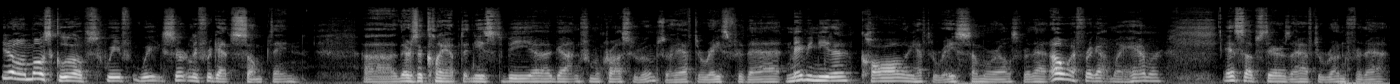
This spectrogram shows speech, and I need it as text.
You know, in most glue ups, we we certainly forget something. Uh, there's a clamp that needs to be uh, gotten from across the room, so you have to race for that. Maybe need a caul, and you have to race somewhere else for that. Oh, I forgot my hammer. It's upstairs. I have to run for that.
